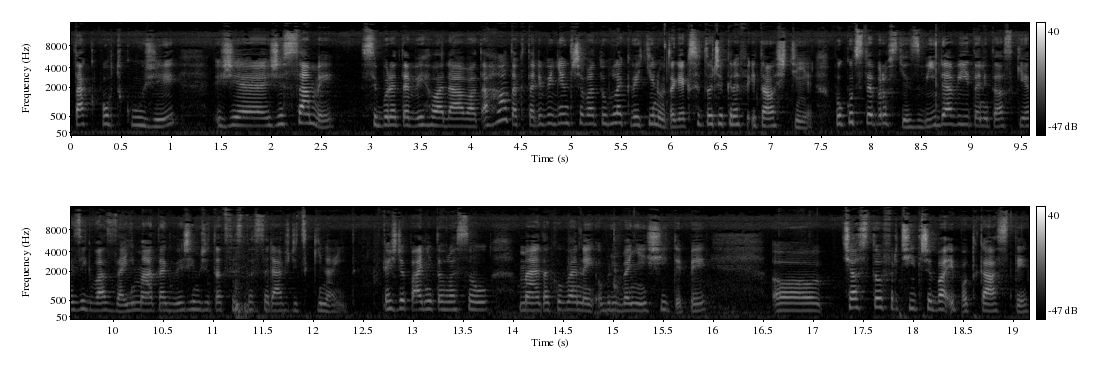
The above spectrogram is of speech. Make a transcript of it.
tak pod kůži, že, že sami si budete vyhledávat, aha, tak tady vidím třeba tuhle květinu, tak jak se to řekne v italštině. Pokud jste prostě zvídaví, ten italský jazyk vás zajímá, tak věřím, že ta cesta se dá vždycky najít. Každopádně tohle jsou mé takové nejoblíbenější typy. Často frčí třeba i podcasty.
